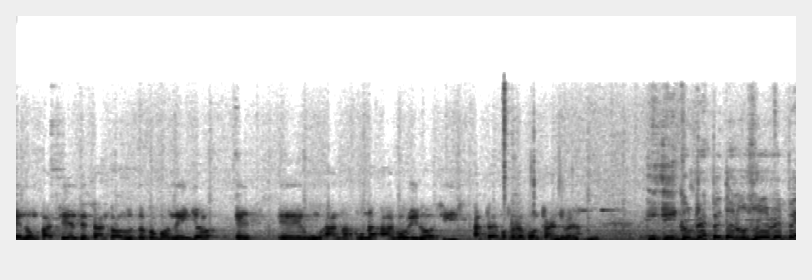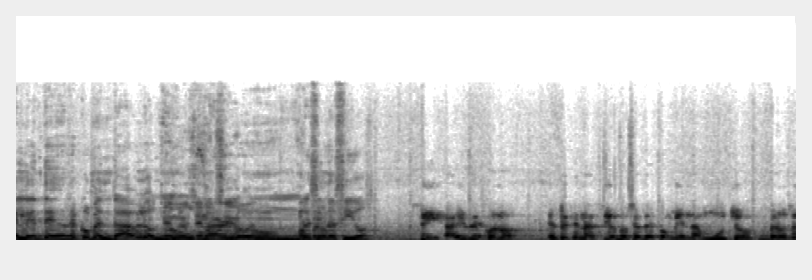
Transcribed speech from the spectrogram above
en un paciente, tanto adulto como niño, es eh, una, una arbovirosis hasta demostrar lo contrario, ¿verdad? Y, con respecto al uso de repelentes, ¿es recomendable o no usarlo en recién nacidos? Sí, hay, bueno, el recién nacido no se recomienda mucho, mm. pero se,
